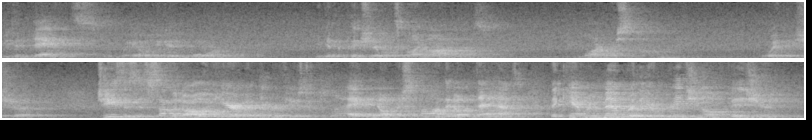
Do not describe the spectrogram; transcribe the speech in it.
we didn't dance, we wailed, we did mourn. You get the picture of what's going on in this? People aren't responding the way they should. Jesus has summoned all of here, but they refuse to play. They don't respond. They don't dance. They can't remember the original vision.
